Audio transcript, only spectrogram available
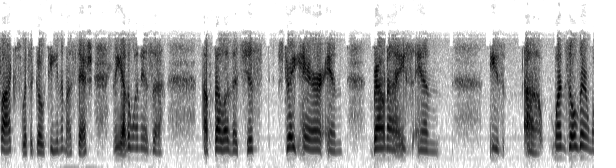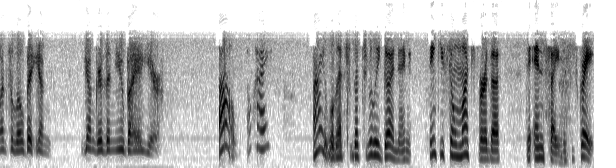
fox with a goatee and a mustache, and the other one is a a fella that's just straight hair and brown eyes and he's uh one's older and one's a little bit young younger than you by a year. Oh, okay. All right. Well, that's that's really good. And thank you so much for the the insight. This is great.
